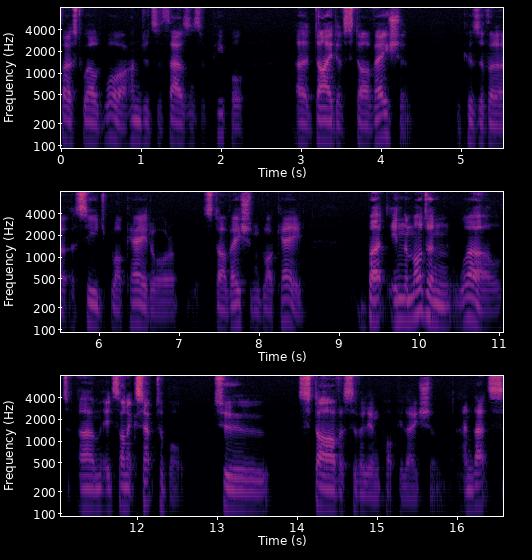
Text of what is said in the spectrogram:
First World War, hundreds of thousands of people uh, died of starvation because of a, a siege blockade or a starvation blockade. But in the modern world, um, it's unacceptable to starve a civilian population. And that's,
